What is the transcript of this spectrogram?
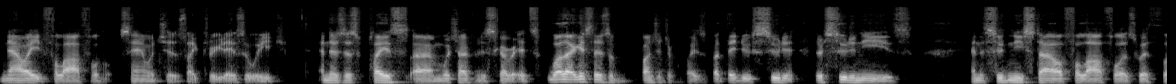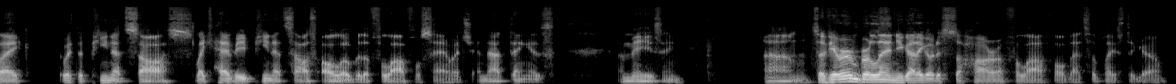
Now I eat falafel sandwiches like three days a week. and there's this place um, which I've discovered. It's well, I guess there's a bunch of different places, but they do Sudan. They're Sudanese, and the Sudanese style falafel is with like with a peanut sauce, like heavy peanut sauce all over the falafel sandwich, and that thing is amazing. Um, so if you're ever in Berlin, you got to go to Sahara Falafel. That's the place to go.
